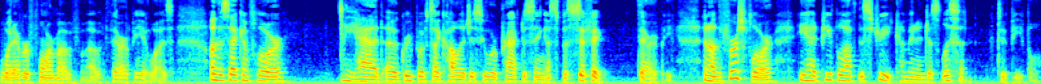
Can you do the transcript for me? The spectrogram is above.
whatever form of, of therapy it was. On the second floor, he had a group of psychologists who were practicing a specific therapy. And on the first floor, he had people off the street come in and just listen to people.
